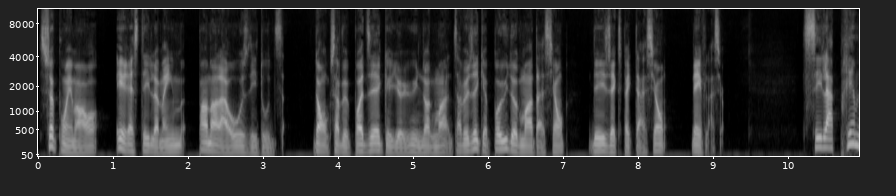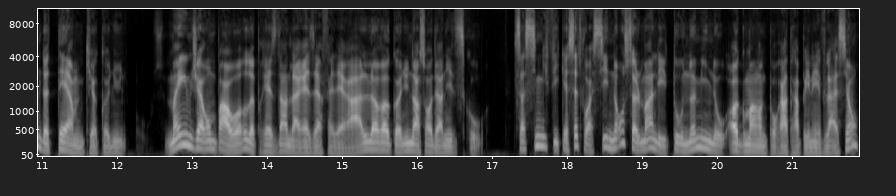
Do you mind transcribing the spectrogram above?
ce point mort est resté le même pendant la hausse des taux de 10 ans. Donc, ça ne veut pas dire qu'il y a eu une augmentation, ça veut dire qu'il n'y a pas eu d'augmentation des expectations d'inflation. C'est la prime de terme qui a connu une hausse. Même Jérôme Powell, le président de la Réserve fédérale, l'a reconnu dans son dernier discours. Ça signifie que cette fois-ci, non seulement les taux nominaux augmentent pour rattraper l'inflation,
